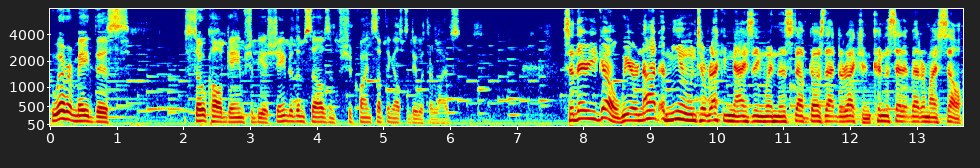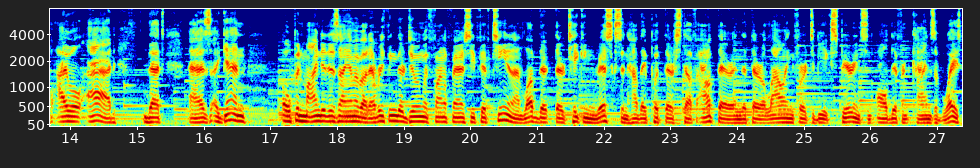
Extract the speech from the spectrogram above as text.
whoever made this so-called game should be ashamed of themselves and should find something else to do with their lives. So there you go. We are not immune to recognizing when this stuff goes that direction. Couldn't have said it better myself. I will add that as again open minded as I am about everything they're doing with Final Fantasy 15, and I love that they're taking risks and how they put their stuff out there and that they're allowing for it to be experienced in all different kinds of ways,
